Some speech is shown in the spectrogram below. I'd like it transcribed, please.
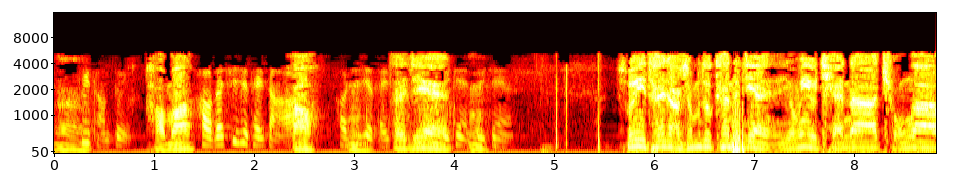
嗯非常对。好吗？好的，谢谢台长啊。好好，谢谢台长。嗯再见再见，嗯再见。所以台长什么都看得见，有没有钱呐、穷啊、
